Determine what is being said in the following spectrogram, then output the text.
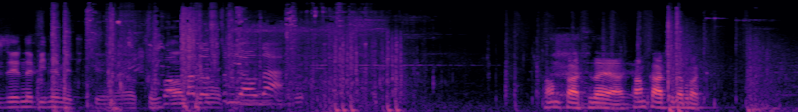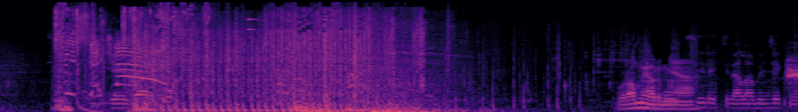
Üzerine binemedik ya atın. Bomba Altına dostum atıyor. yolda. Tam karşıda ya. Tam karşıda Burak. Vuramıyorum ya. Ultisiyle kill alabilecek mi?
